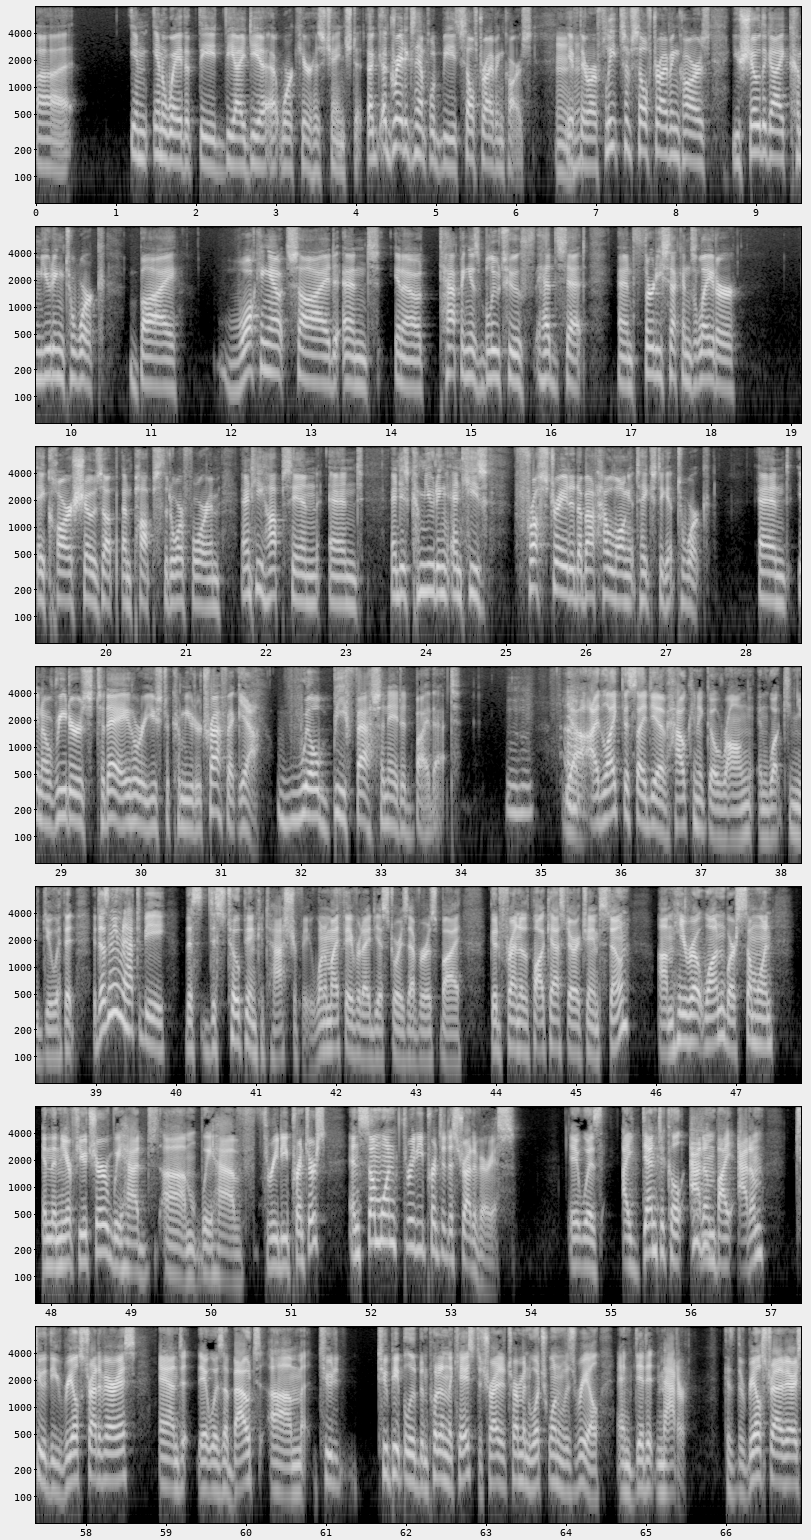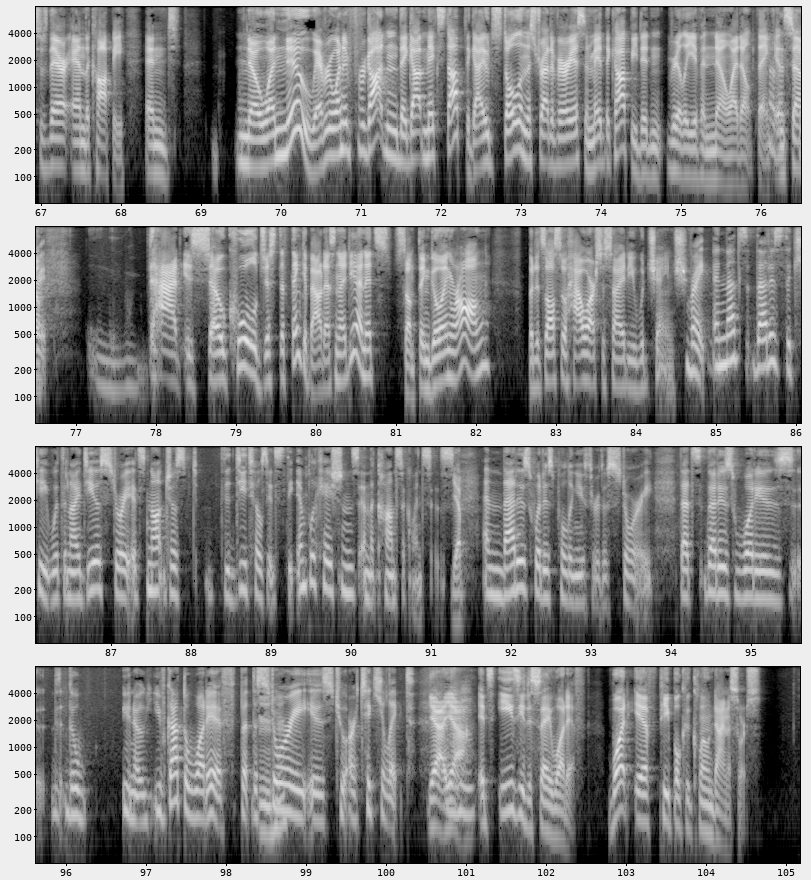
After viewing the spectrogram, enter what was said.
uh, in in a way that the the idea at work here has changed it. A, a great example would be self driving cars. If there are fleets of self driving cars, you show the guy commuting to work by walking outside and you know tapping his Bluetooth headset, and thirty seconds later a car shows up and pops the door for him and he hops in and and is commuting and he's frustrated about how long it takes to get to work and you know readers today who are used to commuter traffic Yeah. will be fascinated by that Yeah, I like this idea of how can it go wrong and what can you do with it. It doesn't even have to be this dystopian catastrophe. One of my favorite idea stories ever is by good friend of the podcast, Eric James Stone. Um, he wrote one where someone in the near future we had um, we have 3D printers, and someone 3D printed a Stradivarius. It was identical atom by atom to the real Stradivarius, and it was about um, two two people who'd been put in the case to try to determine which one was real, and did it matter? Because the real Stradivarius was there and the copy, and no one knew. Everyone had forgotten. They got mixed up. The guy who'd stolen the Stradivarius and made the copy didn't really even know, I don't think. Oh, and so great. That is so cool just to think about as an idea. And it's something going wrong, but it's also how our society would change. Right. And that's that is the key with an idea story. It's not just the details, it's the implications and the consequences. Yep. And that is what is pulling you through the story. That's that is what is the you know, you've got the what if, but the mm-hmm. story is to articulate. Yeah, yeah. Mm-hmm. It's easy to say what if. What if people could clone dinosaurs?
